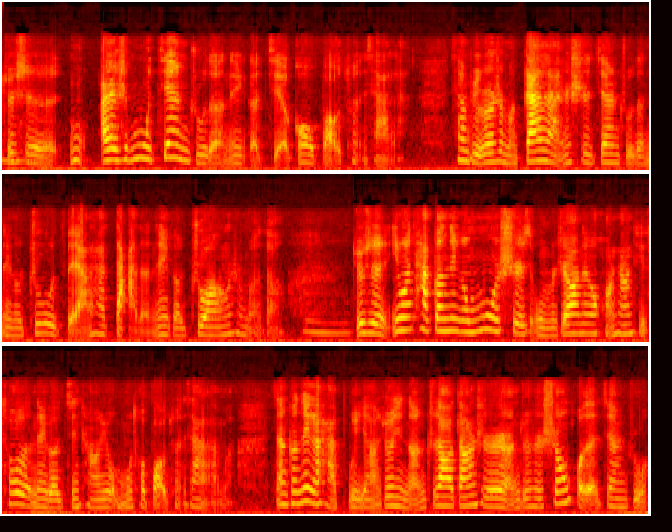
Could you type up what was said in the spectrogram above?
就是木，而且是木建筑的那个结构保存下来，像比如说什么甘蓝式建筑的那个柱子呀，它打的那个桩什么的，嗯，就是因为它跟那个木式，我们知道那个黄墙题凑的那个经常有木头保存下来嘛，但跟那个还不一样，就是你能知道当时人就是生活的建筑，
